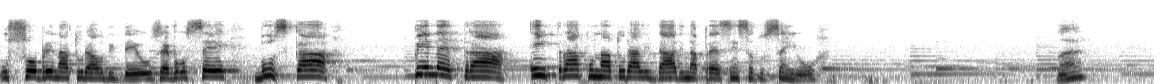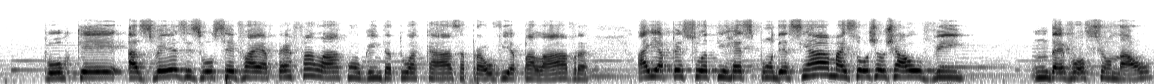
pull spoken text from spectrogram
o sobrenatural de Deus, é você buscar penetrar entrar com naturalidade na presença do Senhor. Né? Porque às vezes você vai até falar com alguém da tua casa para ouvir a palavra, aí a pessoa te responde assim: "Ah, mas hoje eu já ouvi um devocional.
